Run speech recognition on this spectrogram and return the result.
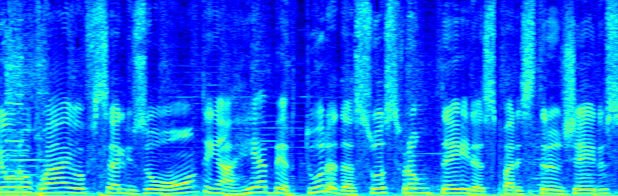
E o Uruguai oficializou ontem a reabertura das suas fronteiras para estrangeiros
